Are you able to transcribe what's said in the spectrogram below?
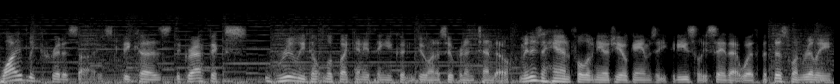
widely criticized because the graphics really don't look like anything you couldn't do on a Super Nintendo. I mean, there's a handful of Neo Geo games that you could easily say that with, but this one really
